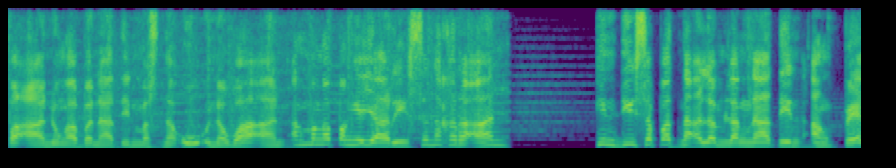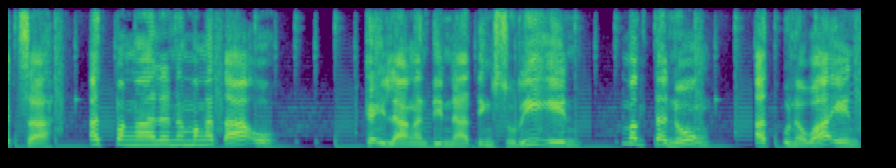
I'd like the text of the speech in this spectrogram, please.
paano nga ba natin mas nauunawaan ang mga pangyayari sa nakaraan? Hindi sapat na alam lang natin ang petsa at pangalan ng mga tao. Kailangan din nating suriin, magtanong at unawain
